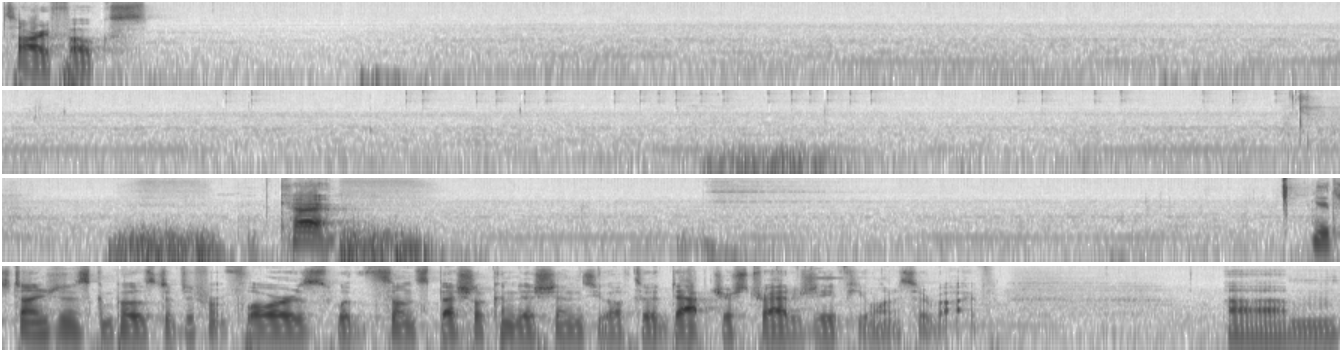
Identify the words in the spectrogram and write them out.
Sorry, folks. Okay. Each dungeon is composed of different floors with some special conditions. You'll have to adapt your strategy if you want to survive. Um,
